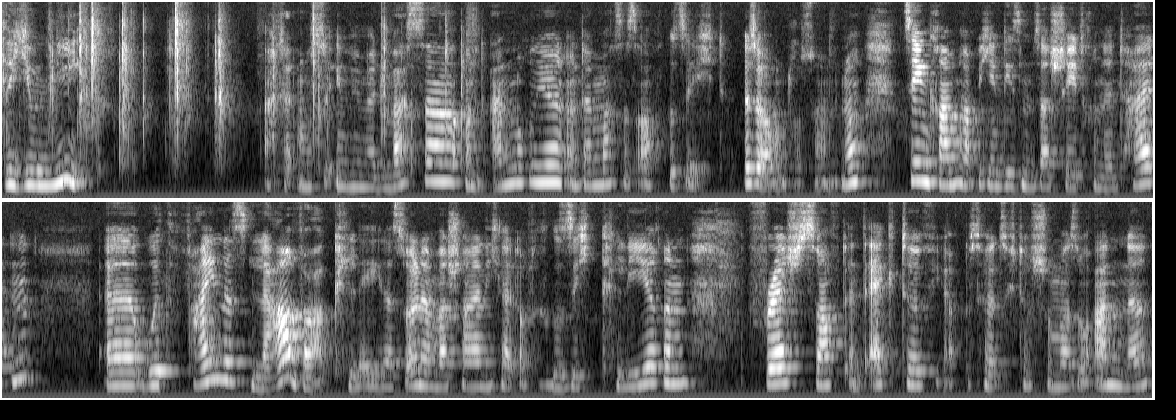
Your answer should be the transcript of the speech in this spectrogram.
The Unique. Ach, das musst du irgendwie mit Wasser und anrühren und dann machst du es auf Gesicht. Ist auch interessant, ne? 10 Gramm habe ich in diesem Sachet drin enthalten. Uh, with finest lava clay. Das soll dann wahrscheinlich halt auch das Gesicht klären. Fresh, soft and active. Ja, das hört sich doch schon mal so an, ne?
